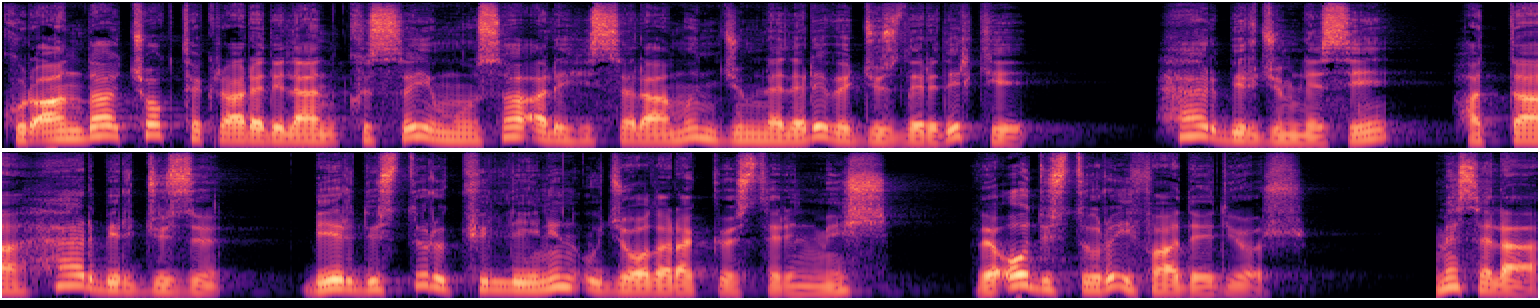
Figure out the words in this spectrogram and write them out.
Kur'an'da çok tekrar edilen kıssa-i Musa aleyhisselamın cümleleri ve cüzleridir ki, her bir cümlesi, hatta her bir cüzü bir düsturu külliğinin ucu olarak gösterilmiş ve o düsturu ifade ediyor. Mesela,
